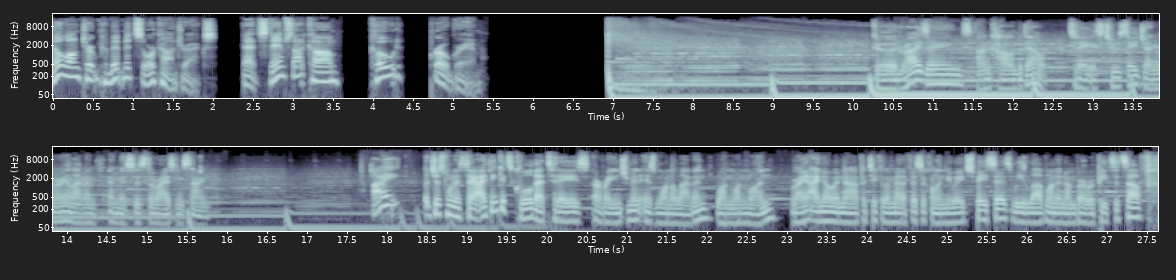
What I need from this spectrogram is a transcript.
No long term commitments or contracts. That's stamps.com code program. Good risings. I'm Colin Bedell. Today is Tuesday, January 11th, and this is the rising sign. I just want to say, I think it's cool that today's arrangement is 111, 111, right? I know in uh, particular metaphysical and new age spaces, we love when a number repeats itself.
